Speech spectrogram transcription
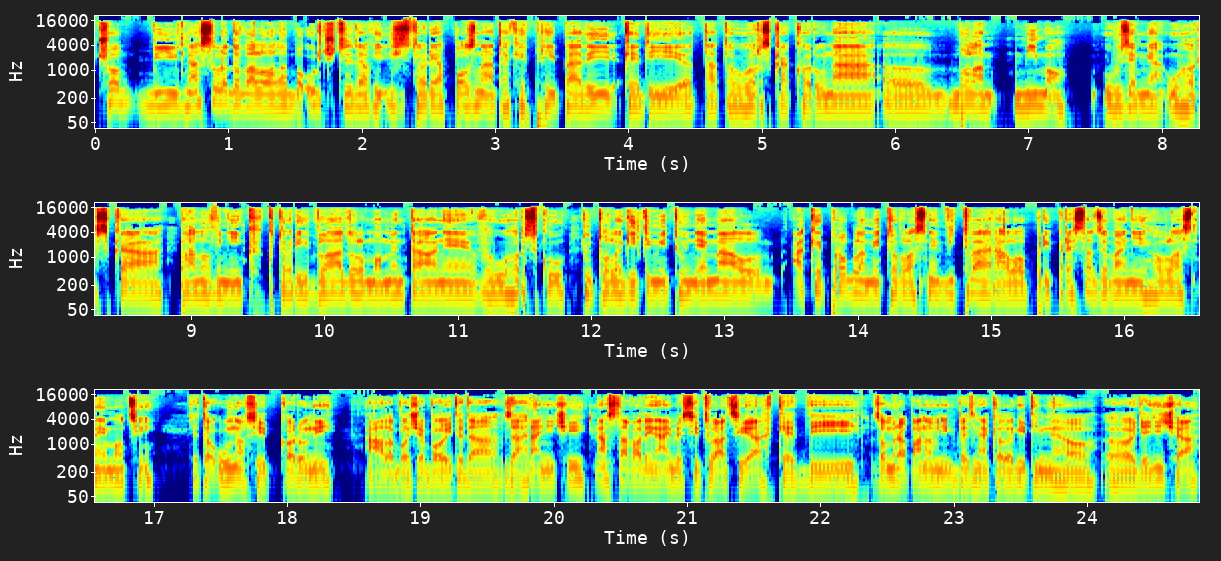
čo by nasledovalo, alebo určite tá história pozná také prípady, kedy táto uhorská koruna e, bola mimo územia Uhorska panovník, ktorý vládol momentálne v Uhorsku, túto legitimitu nemal. Aké problémy to vlastne vytváralo pri presadzovaní jeho vlastnej moci? Tieto únosy koruny alebo že boli teda v zahraničí, nastávali najmä v situáciách, kedy zomrel panovník bez nejakého legitimného e, dediča. E,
